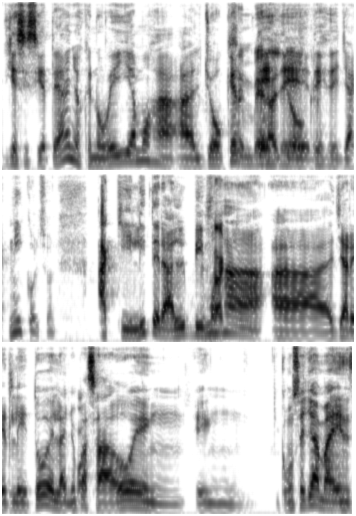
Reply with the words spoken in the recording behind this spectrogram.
17 años que no veíamos al Joker, Joker. desde Jack Nicholson. Aquí literal vimos a, a Jared Leto el año pasado en, en- ¿cómo se llama? En, en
